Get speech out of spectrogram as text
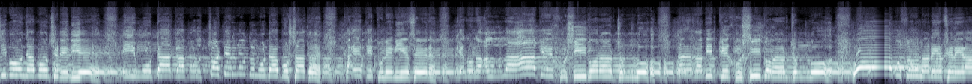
জীবন যাপন ছেড়ে দিয়ে এই মোটা কাপড়, চটের মতো মোটা পোশাক গায়েতে তুলে নিয়েছেন। কেননা আল্লাহকে খুশি করার জন্য, তার হাবিবকে খুশি করার জন্য, ও মুসলমানের ছেলেরা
